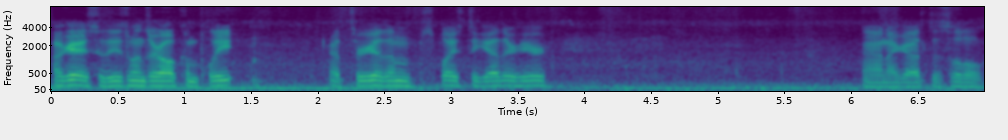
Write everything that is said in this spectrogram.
Okay, so these ones are all complete. Got three of them spliced together here. And I got this little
